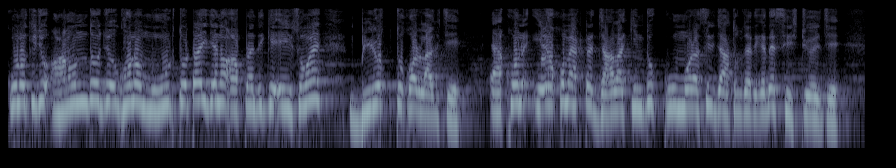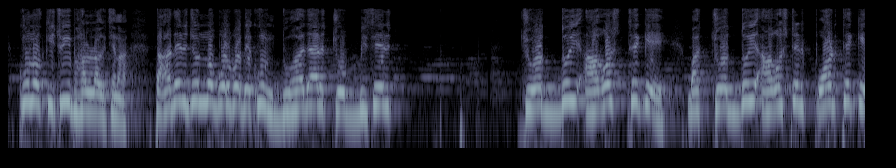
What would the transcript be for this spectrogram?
কোনো কিছু আনন্দ ঘন মুহূর্তটাই যেন আপনাদেরকে এই সময় বিরক্তকর লাগছে। এখন এরকম একটা জ্বালা কিন্তু কুম্ভ রাশির জাতক জাতিকাদের সৃষ্টি হয়েছে। কোনো কিছুই ভালো লাগছে না। তাদের জন্য বলব দেখুন দু হাজার চব্বিশের চোদ্দোই আগস্ট থেকে বা চোদ্দোই আগস্টের পর থেকে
